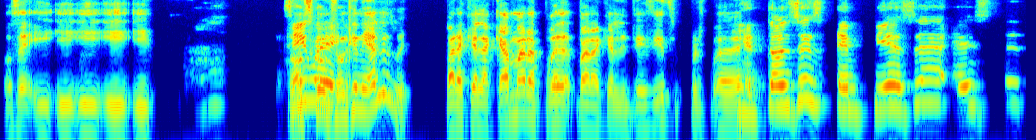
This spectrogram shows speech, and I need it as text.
o sea, y, y, y, y... Sí, son, geniales, güey. Para que la cámara pueda, para que la inteligencia pues, pueda Y entonces empieza este,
